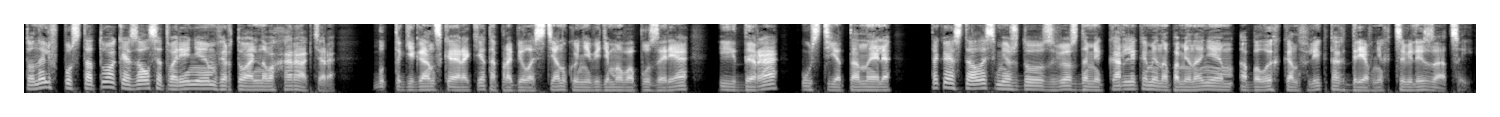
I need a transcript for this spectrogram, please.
Туннель в пустоту оказался творением виртуального характера — будто гигантская ракета пробила стенку невидимого пузыря, и дыра, устье тоннеля, так и осталась между звездами-карликами напоминанием о былых конфликтах древних цивилизаций.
